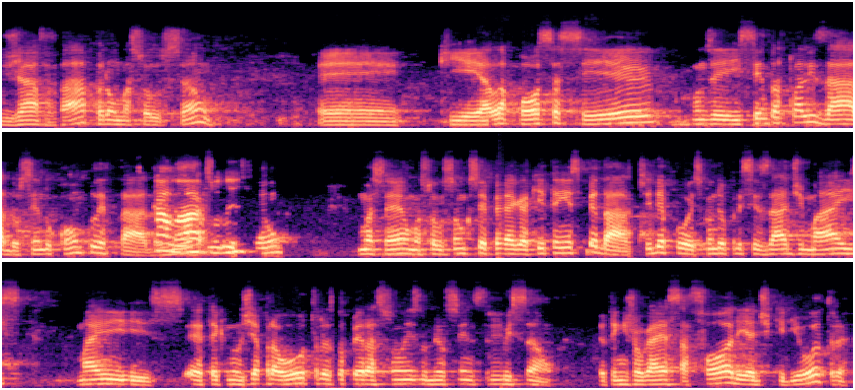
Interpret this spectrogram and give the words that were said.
já vá para uma solução é, que ela possa ser, vamos dizer, sendo atualizada, ou sendo completada. Calado, uma, né? uma, é, uma solução que você pega aqui tem esse pedaço, e depois, quando eu precisar de mais, mais é, tecnologia para outras operações do meu centro de distribuição, eu tenho que jogar essa fora e adquirir outra?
